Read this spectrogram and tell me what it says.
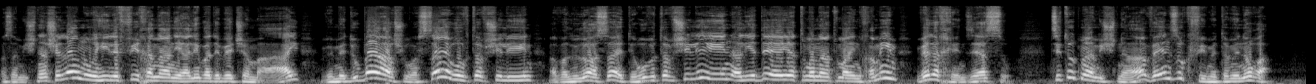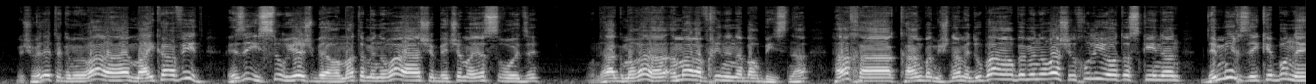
אז המשנה שלנו היא לפי חנניה אליבא דבית שמאי, ומדובר שהוא עשה עירוב תבשילין, אבל הוא לא עשה את עירוב התבשילין על ידי הטמנת מים חמים, ולכן זה אסור. ציטוט מהמשנה, ואין זוקפים את המנורה. ושואלת הגמרא, מהי כאביד? איזה איסור יש בהרמת המנורה שבית שמאי אסרו את זה? עונה הגמרא, אמר רב חינן אבר ביסנא, הכא, כאן במשנה מדובר במנורה של חוליות עסקינן, דמיכזי כבונה.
